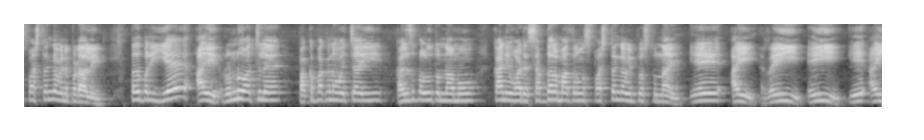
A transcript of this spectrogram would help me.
స్పష్టంగా వినపడాలి. తదుపరి ఏ ఐ రెండు అచ్చులే పక్క పక్కన వచ్చాయి కలిసి పలుకుతున్నాము కానీ వాటి శబ్దాలు మాత్రం స్పష్టంగా వినిపిస్తున్నాయి. ఏఐ రెయి ఎయి ఏఐ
